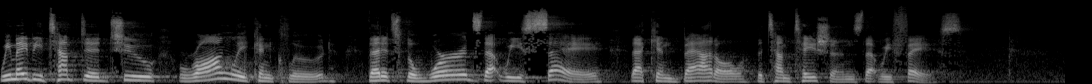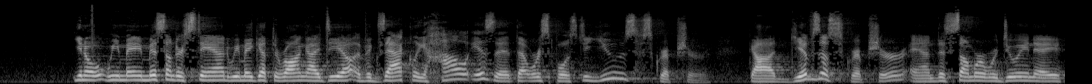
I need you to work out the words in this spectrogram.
we may be tempted to wrongly conclude that it's the words that we say that can battle the temptations that we face you know, we may misunderstand, we may get the wrong idea of exactly how is it that we're supposed to use Scripture. God gives us Scripture, and this summer we're doing a,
